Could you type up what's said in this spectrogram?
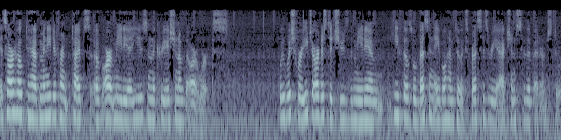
It's our hope to have many different types of art media used in the creation of the artworks. We wish for each artist to choose the medium he feels will best enable him to express his reactions to the veteran story.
